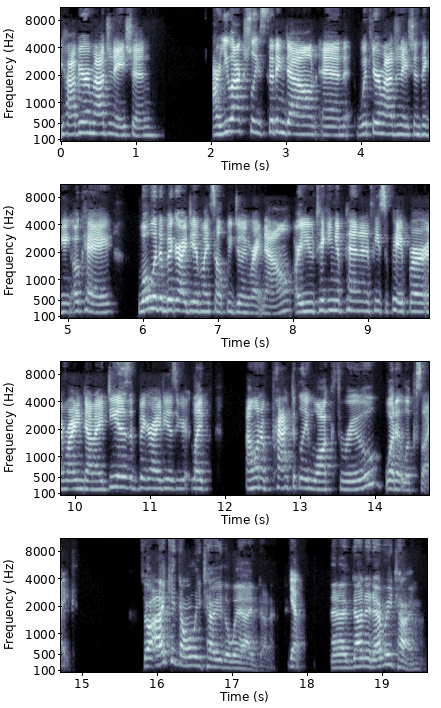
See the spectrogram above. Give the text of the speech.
You have your imagination. Are you actually sitting down and with your imagination thinking, okay, what would a bigger idea of myself be doing right now? Are you taking a pen and a piece of paper and writing down ideas of bigger ideas? Of your, like, I want to practically walk through what it looks like. So I can only tell you the way I've done it. Yeah. And I've done it every time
